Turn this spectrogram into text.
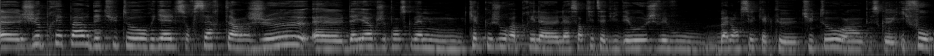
Euh, je prépare des tutoriels sur certains jeux. Euh, d'ailleurs, je pense que même quelques jours après la, sortie de cette vidéo, je vais vous balancer quelques tutos hein, parce que il faut.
